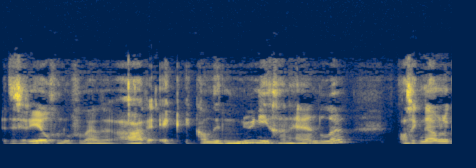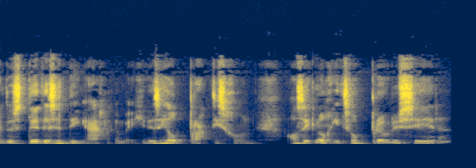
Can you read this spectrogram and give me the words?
het is reëel genoeg voor mij. Ah, ik, ik kan dit nu niet gaan handelen. Als ik namelijk, dus dit is het ding eigenlijk een beetje. Dit is heel praktisch gewoon. Als ik nog iets wil produceren.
